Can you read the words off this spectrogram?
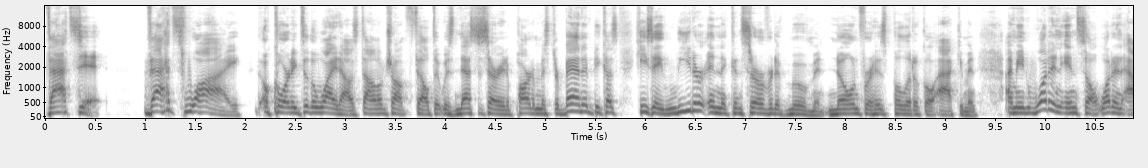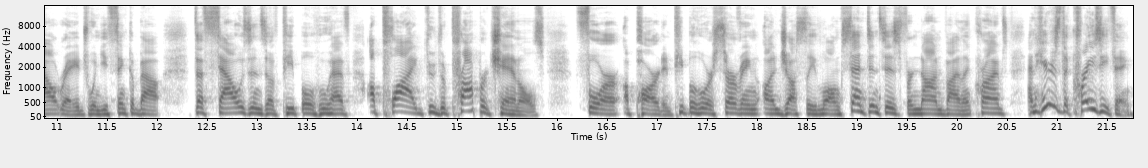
That's it. That's why, according to the White House, Donald Trump felt it was necessary to pardon Mr. Bannon because he's a leader in the conservative movement, known for his political acumen. I mean, what an insult, what an outrage when you think about the thousands of people who have applied through the proper channels for a pardon, people who are serving unjustly long sentences for nonviolent crimes. And here's the crazy thing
